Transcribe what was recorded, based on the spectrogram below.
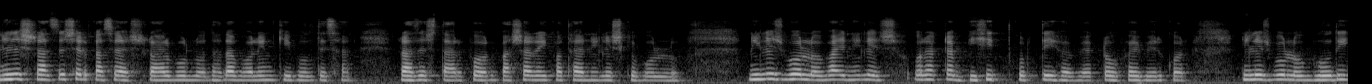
নীলেশ রাজেশের কাছে আসলো আর বলল, দাদা বলেন কি বলতে চান? রাজেশ তারপর বাসার এই কথা নীলেশকে বলল নীলেশ বলল, ভাই নীলেশ, ওর একটা বিহিত করতেই হবে, একটা উপায় বের কর। নীলেশ বলল, বৌদি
